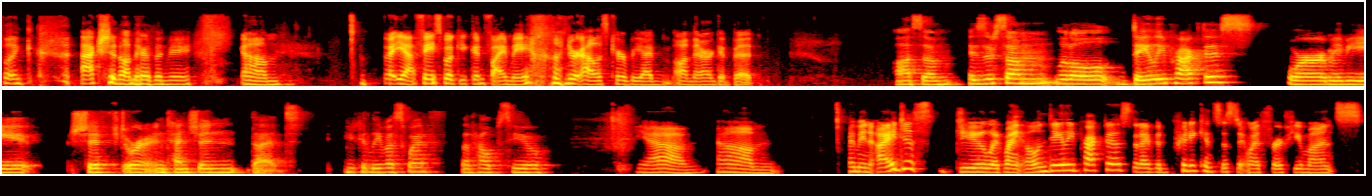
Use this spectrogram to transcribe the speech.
like action on there than me. Um, but yeah, Facebook, you can find me under Alice Kerby. I'm on there a good bit. Awesome. Is there some little daily practice or maybe shift or intention that you could leave us with that helps you yeah. Um, I mean, I just do like my own daily practice that I've been pretty consistent with for a few months.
